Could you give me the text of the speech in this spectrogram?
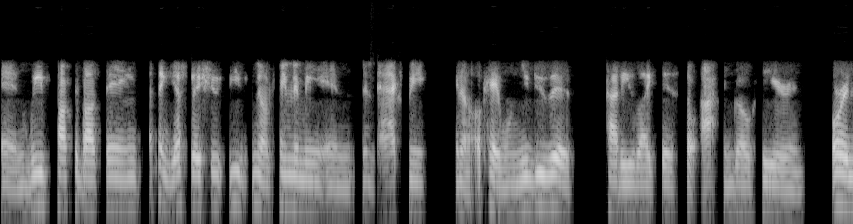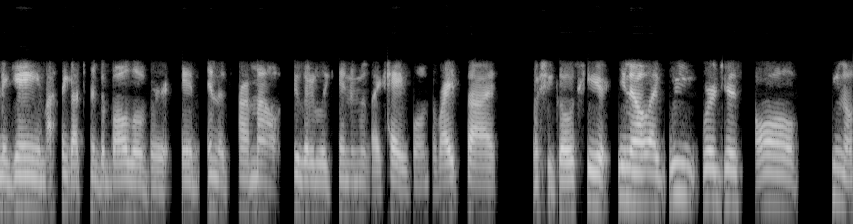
and we've talked about things. I think yesterday she, you know, came to me and, and asked me, you know, okay, when you do this, how do you like this so I can go here and or in the game, I think I turned the ball over and in the timeout, she literally came and was like, Hey, go on the right side when she goes here. You know, like we we're just all, you know,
